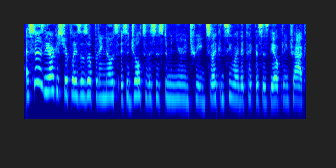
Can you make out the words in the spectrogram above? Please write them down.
As soon as the orchestra plays those opening notes, it's a jolt to the system, and you're intrigued. So I can see why they picked this as the opening track.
